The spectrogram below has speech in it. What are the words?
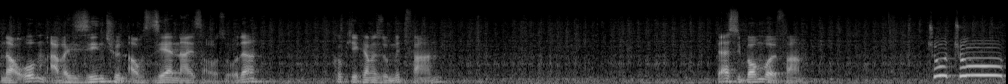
nach oben, aber die sehen schon auch sehr nice aus, oder? Guck, hier kann man so mitfahren. Da ist die Baumwollfarm. Tschut, tschut.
